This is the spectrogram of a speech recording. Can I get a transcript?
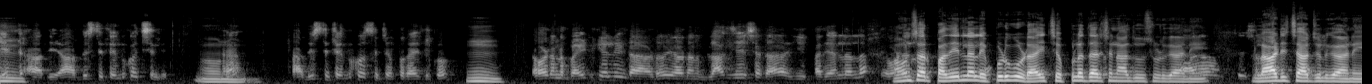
ఏంటి అది ఆ దుస్థితి ఎందుకు వచ్చింది? ఆ? దుస్థితి ఎందుకు వస్తుంది చెప్పు రైతుకు. ఎవడన్నా బయటికి వెళ్ళిండా ఆడు? ఎవడన్నా బ్లాక్ చేశాడా ఈ పదేళ్ళలో అవును సార్ పదేళ్ళలో ఎప్పుడు కూడా ఈ చెప్పుల దర్శనాలు చూసుడు కానీ లాఠీ చార్జులు కానీ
